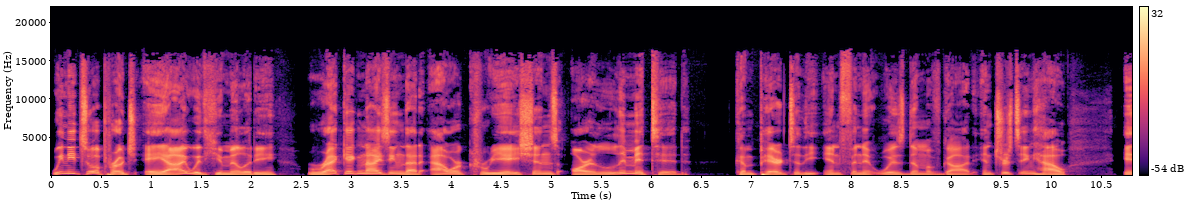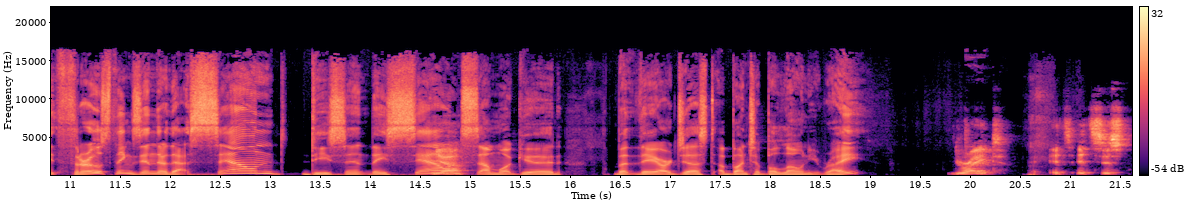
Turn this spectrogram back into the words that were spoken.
We need to approach AI with humility, recognizing that our creations are limited compared to the infinite wisdom of God. Interesting how it throws things in there that sound decent, they sound Yeah. somewhat good, but they are just a bunch of baloney, right? Right. It's it's just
